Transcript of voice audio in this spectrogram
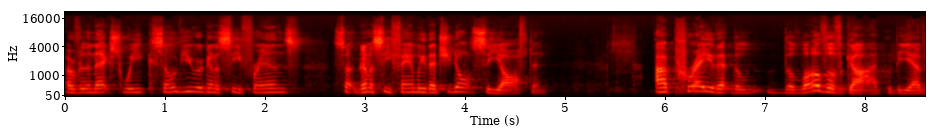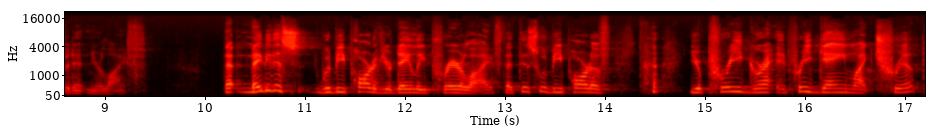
over the next week. Some of you are going to see friends, going to see family that you don't see often. I pray that the, the love of God would be evident in your life. That maybe this would be part of your daily prayer life, that this would be part of your pre game like trip.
